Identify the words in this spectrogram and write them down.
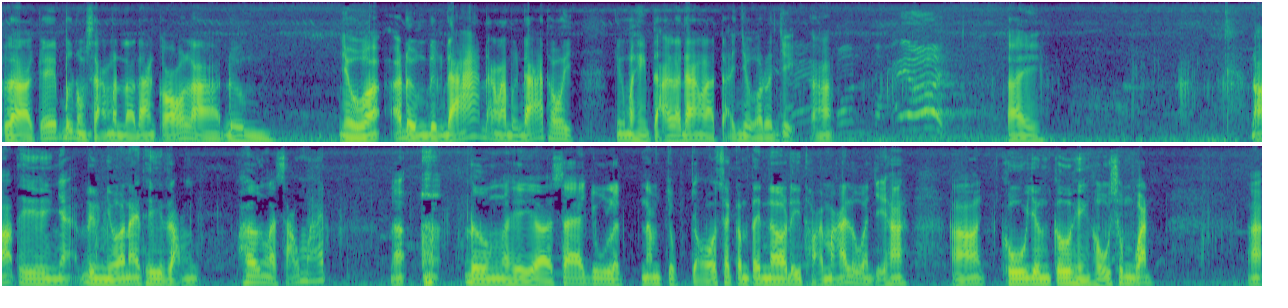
là cái bất động sản mình là đang có là đường nhựa ở đường đường đá đang làm đường đá thôi. Nhưng mà hiện tại là đang là trải nhựa rồi anh chị. Đó. Đây đó thì nhà đường nhựa này thì rộng hơn là 6 mét. Đó đường thì ờ, xe du lịch 50 chỗ xe container đi thoải mái luôn anh chị ha. Đó khu dân cư hiền hữu xung quanh. Đó.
